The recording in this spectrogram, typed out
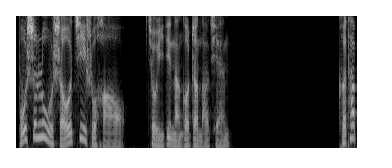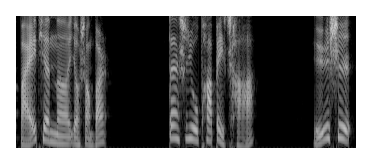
不是路熟技术好就一定能够挣到钱。可他白天呢要上班，但是又怕被查，于是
